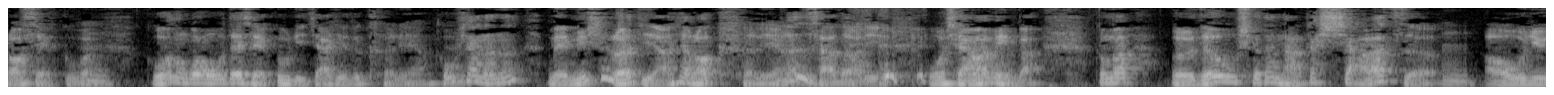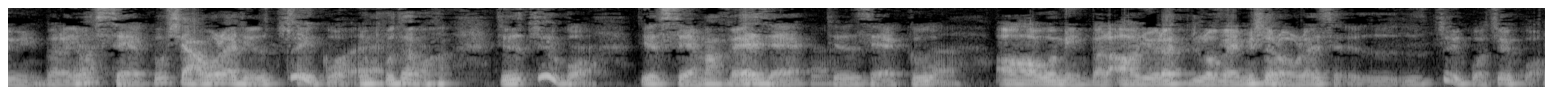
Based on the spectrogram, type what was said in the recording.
老残酷个，搿个辰光我对残酷理解就是可怜。搿我想哪能万米雪辣地浪向老可怜个是啥道理？我想勿明白。葛末后头我晓得哪能介写了之后，哦，我就明白了。因为残酷写下来就是罪过，用普通话就是罪过，就是残嘛，犯罪就是残酷。哦，我明白了。哦，原来落万米雪落下来是是罪过，罪过。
